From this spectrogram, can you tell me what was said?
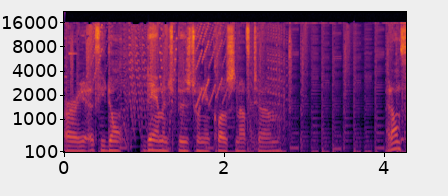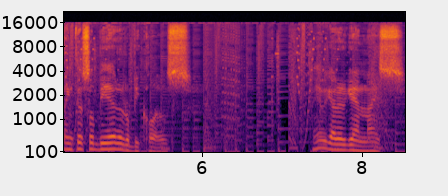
Or if you don't damage boost when you're close enough to him. I don't think this will be it, it'll be close. Yeah, we got it again, nice.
